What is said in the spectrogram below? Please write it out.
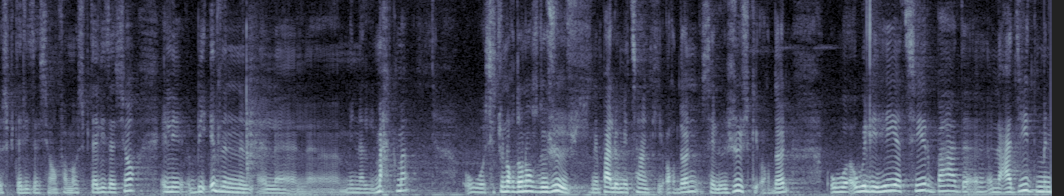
l'hospitalisation فما hospitalisation اللي بإذن من المحكمة c'est une ordonnance de juge ce n'est pas le médecin qui ordonne c'est le juge qui ordonne. واللي هي تصير بعد العديد من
